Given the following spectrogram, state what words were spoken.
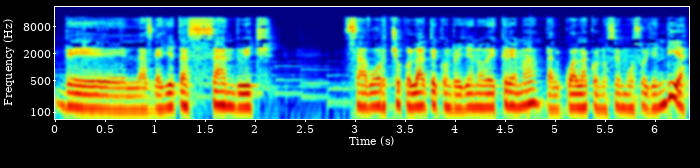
de las galletas sandwich sabor chocolate con relleno de crema, tal cual la conocemos hoy en día.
